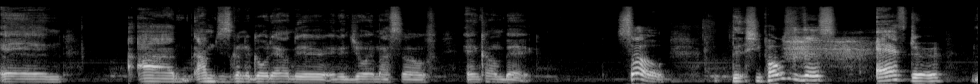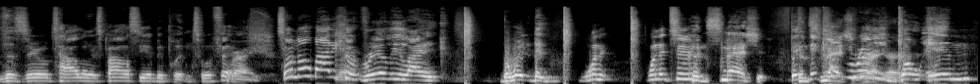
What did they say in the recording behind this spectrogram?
And I, I'm just gonna go down there and enjoy myself and come back. So th- she posted this after the zero tolerance policy had been put into effect. Right. So nobody could really like the way that they wanted wanted to Couldn't smash it. they, Couldn't they couldn't it. really Right, right, go in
